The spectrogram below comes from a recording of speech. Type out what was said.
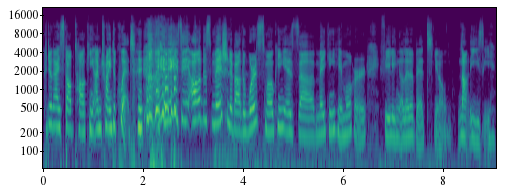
"Could you guys stop talking? I'm trying to quit," and they say all this mention about the word smoking is uh, making him or her feeling a little bit, you know, not easy.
